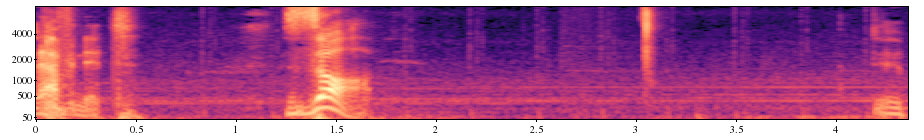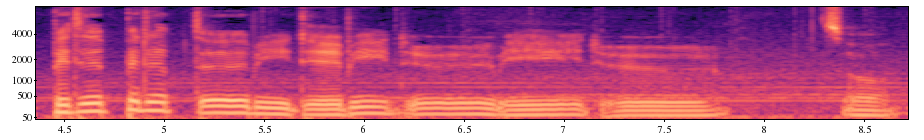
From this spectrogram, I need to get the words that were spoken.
loving it. So. So.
